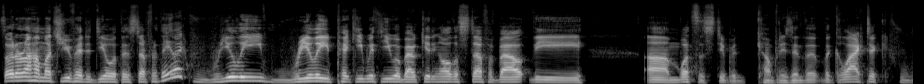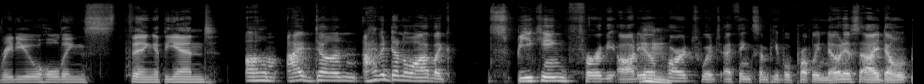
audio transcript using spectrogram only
So I don't know how much you've had to deal with this stuff. Are they like really, really picky with you about getting all the stuff about the um what's the stupid company's name? The the Galactic Radio Holdings thing at the end? Um, I've done. I haven't done a lot of like speaking for the audio Mhm. parts, which I think some people probably notice. I don't.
